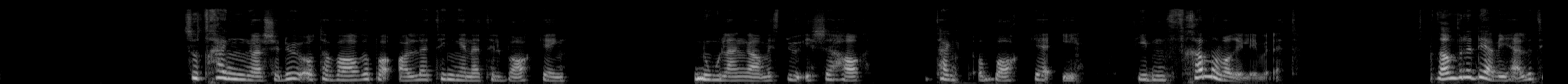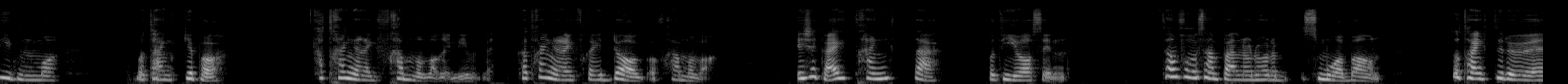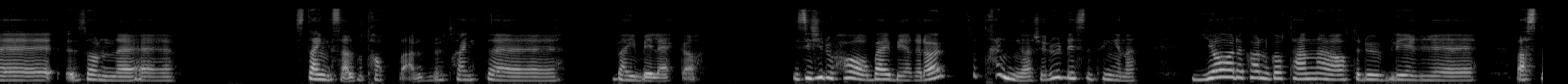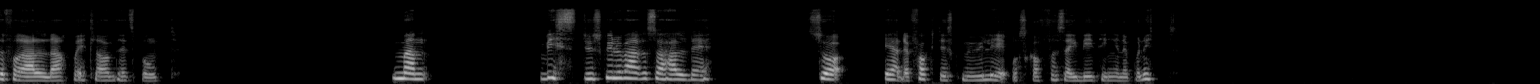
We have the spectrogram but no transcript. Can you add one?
så trenger ikke du å ta vare på alle tingene til baking nå lenger, hvis du ikke har tenkt å bake i tiden fremover i livet ditt. For det er det vi hele tiden må, må tenke på. Hva trenger jeg fremover i livet mitt? Hva trenger jeg fra i dag og fremover? Ikke hva jeg trengte for ti år siden. Sånn for eksempel når du hadde små barn, så trengte du eh, sånn eh, stengsel for trappen. Du trengte eh, babyleker. Hvis ikke du har babyer i dag, så trenger ikke du disse tingene. Ja, det kan godt hende at du blir eh, besteforelder på et eller annet tidspunkt. Men hvis du skulle være så heldig, så er det faktisk mulig å skaffe seg de tingene på nytt.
